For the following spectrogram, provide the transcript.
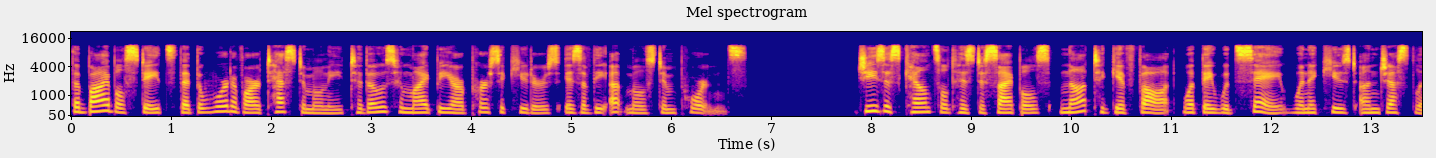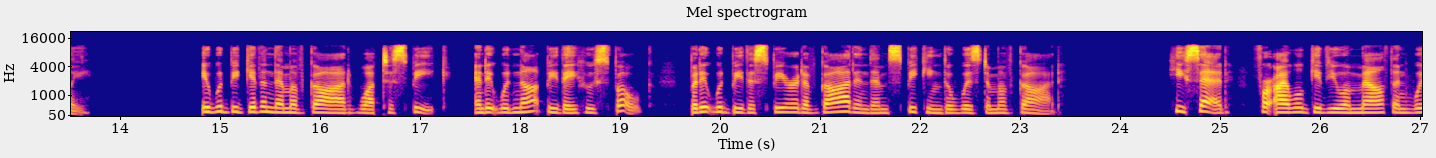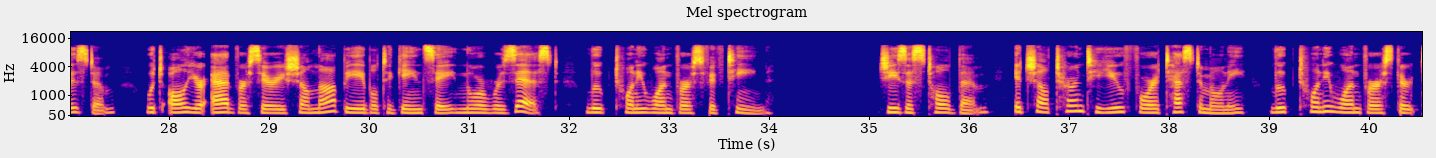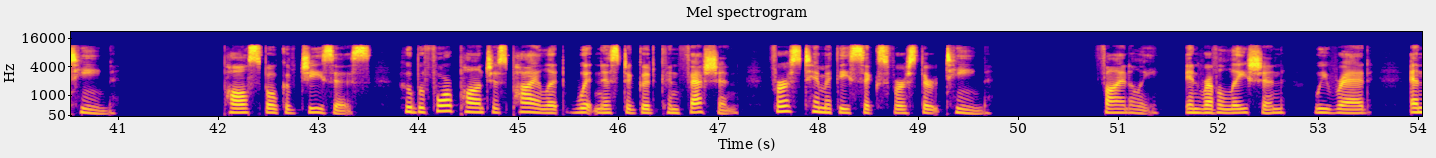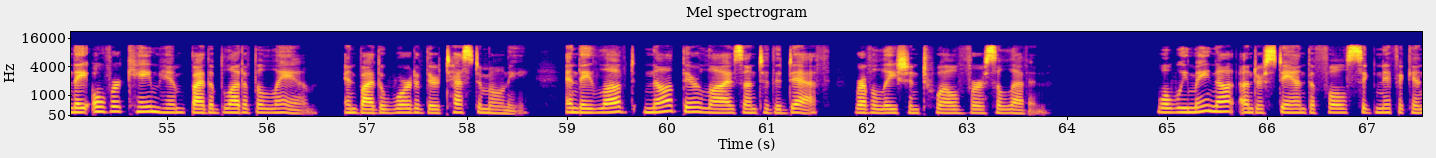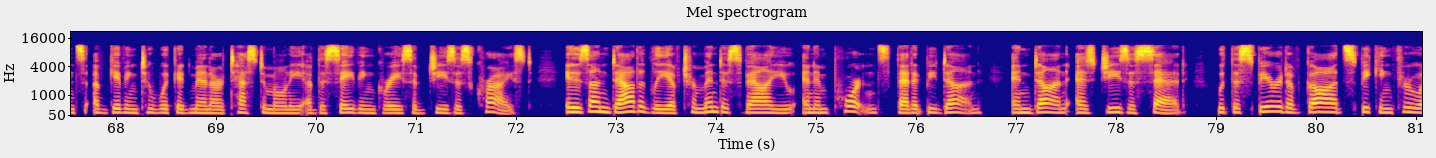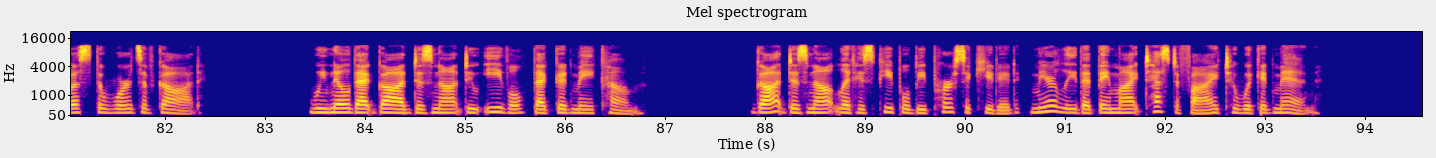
The Bible states that the word of our testimony to those who might be our persecutors is of the utmost importance. Jesus counseled his disciples not to give thought what they would say when accused unjustly. It would be given them of God what to speak, and it would not be they who spoke, but it would be the Spirit of God in them speaking the wisdom of God. He said, For I will give you a mouth and wisdom, which all your adversaries shall not be able to gainsay nor resist. Luke 21 verse 15. Jesus told them, It shall turn to you for a testimony. Luke 21 verse 13. Paul spoke of Jesus, who before Pontius Pilate witnessed a good confession. 1 Timothy 6 verse 13. Finally, in Revelation, we read, And they overcame him by the blood of the Lamb and by the word of their testimony, and they loved not their lives unto the death. Revelation 12, verse 11. While we may not understand the full significance of giving to wicked men our testimony of the saving grace of Jesus Christ, it is undoubtedly of tremendous value and importance that it be done, and done as Jesus said, with the Spirit of God speaking through us the words of God we know that God does not do evil that good may come. God does not let his people be persecuted merely that they might testify to wicked men.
